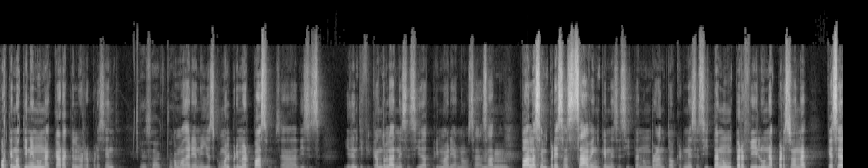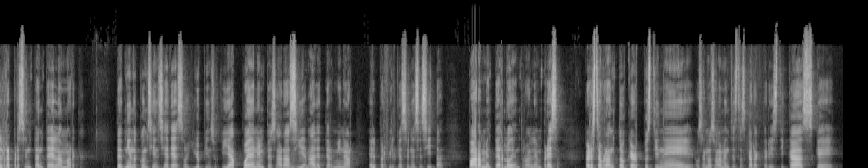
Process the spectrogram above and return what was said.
porque no tienen una cara que lo represente. Exacto. ¿Cómo darían ellos como el primer paso? O sea, dices, identificando la necesidad primaria, ¿no? O sea, todas las empresas saben que necesitan un brand talker, necesitan un perfil, una persona que sea el representante de la marca. Teniendo conciencia de eso, yo pienso que ya pueden empezar así a determinar el perfil que se necesita para meterlo dentro de la empresa. Pero este brand talker, pues tiene, o sea, no solamente estas características que,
